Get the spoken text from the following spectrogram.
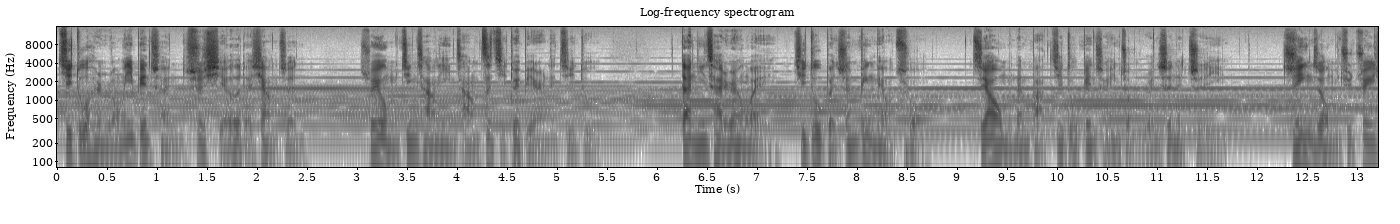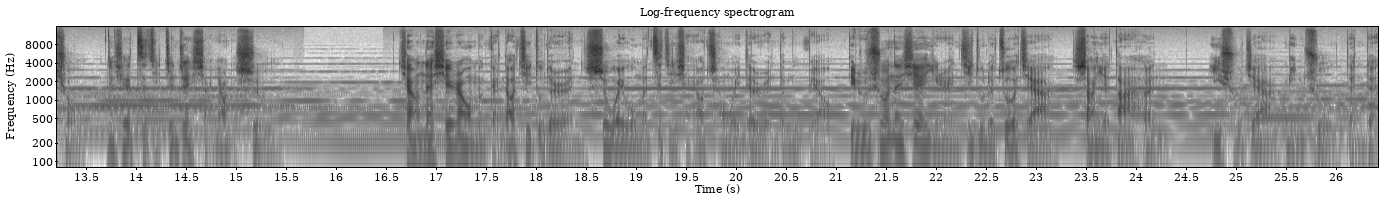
嫉妒很容易变成是邪恶的象征。所以，我们经常隐藏自己对别人的嫉妒，但尼采认为，嫉妒本身并没有错，只要我们能把嫉妒变成一种人生的指引，指引着我们去追求那些自己真正想要的事物，将那些让我们感到嫉妒的人视为我们自己想要成为的人的目标。比如说，那些引人嫉妒的作家、商业大亨、艺术家、名厨等等，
